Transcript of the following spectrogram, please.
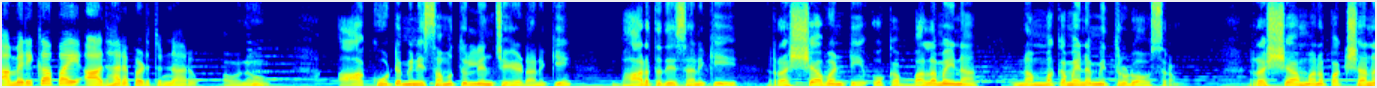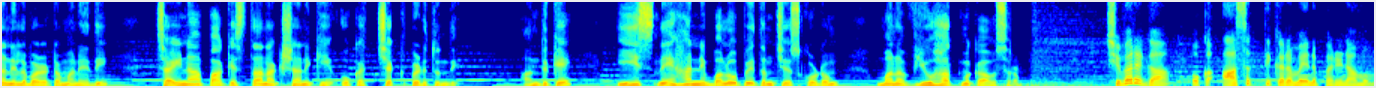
అమెరికాపై ఆధారపడుతున్నారు. అవును ఆ కూటమిని సమతుల్యం చేయడానికి భారతదేశానికి రష్యా వంటి ఒక బలమైన నమ్మకమైన మిత్రుడు అవసరం. రష్యా మన పక్షాన నిలబడటం అనేది చైనా పాకిస్తాన్ అక్షానికి ఒక చెక్ పెడుతుంది. అందుకే ఈ స్నేహాన్ని బలోపేతం చేసుకోవడం మన వ్యూహాత్మక అవసరం. చివరగా ఒక ఆసక్తికరమైన పరిణామం.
